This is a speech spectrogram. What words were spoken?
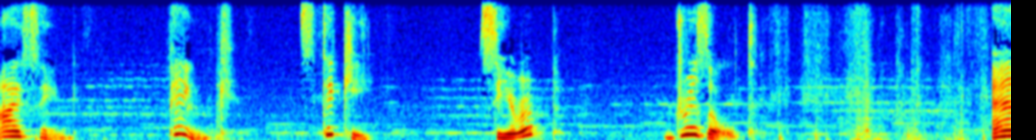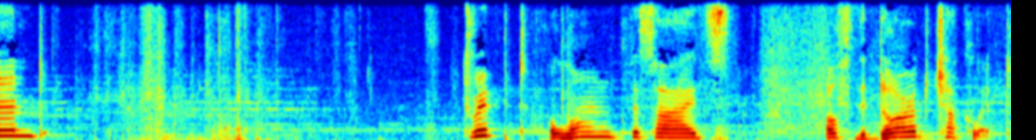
icing, pink, sticky, syrup, drizzled, and dripped along the sides of the dark chocolate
